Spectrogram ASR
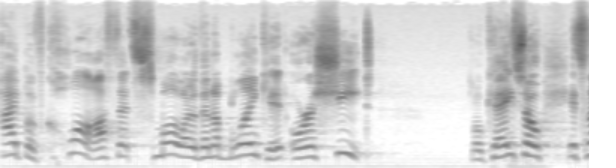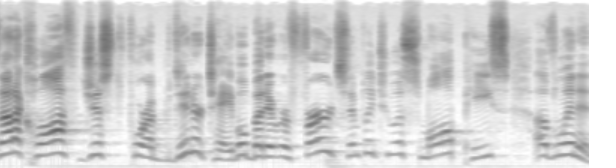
type of cloth that's smaller than a blanket or a sheet. Okay, so it's not a cloth just for a dinner table, but it referred simply to a small piece of linen.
